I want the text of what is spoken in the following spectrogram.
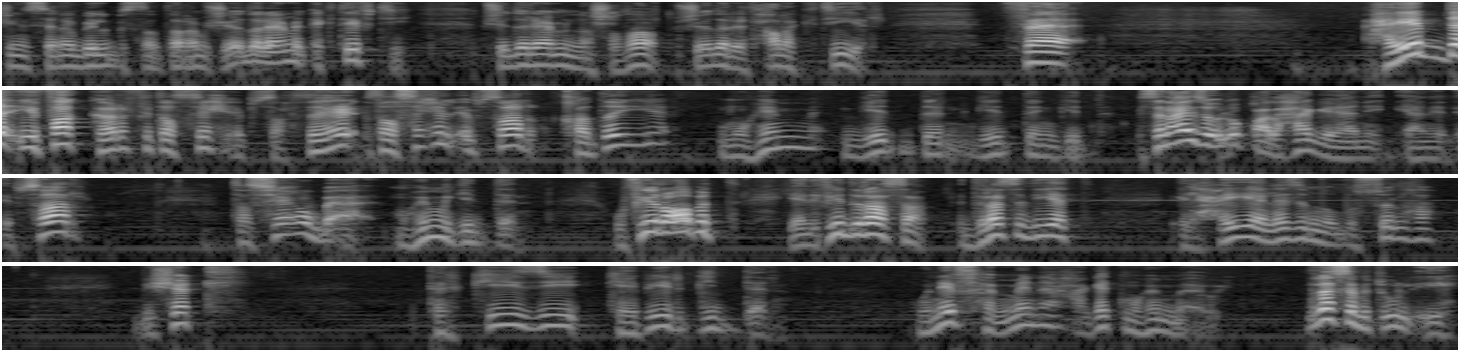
20 سنة بيلبس نظارة مش هيقدر يعمل اكتيفيتي مش هيقدر يعمل نشاطات مش هيقدر يتحرك كتير. ف هيبدأ يفكر في تصحيح إبصار. تصحيح- الإبصار قضية مهمة جدا جدا جدا. بس أنا عايز أقول لكم على حاجة يعني يعني الإبصار تصحيحه بقى مهم جدا. وفي رابط يعني في دراسة الدراسة ديت الحقيقة لازم نبص لها بشكل تركيزي كبير جدا ونفهم منها حاجات مهمة قوي الدراسه بتقول إيه؟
